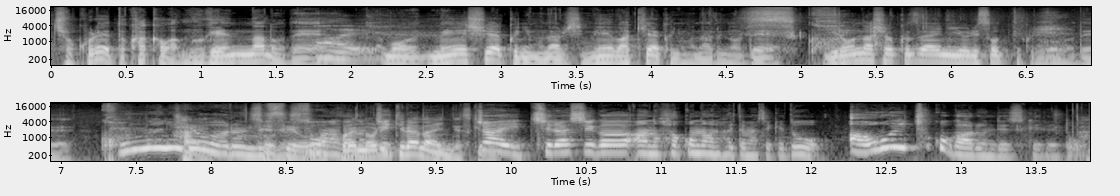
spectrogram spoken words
チョコレートカカオは無限なので、はい。もう名主役にもなるし名脇役にもなるのでい。いろんな食材に寄り添ってくれるのでこんなに量あるんですよ、はいそうそうもうこれ乗り切らないんですけど。ちっちゃいチラシがあの箱の中に入ってましたけど青いチョコがあるんですけれど、はい、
